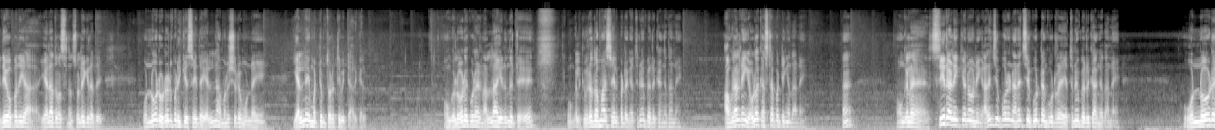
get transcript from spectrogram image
இதே ஒப்பதையாக ஏழாவது வசனம் சொல்லுகிறது உன்னோடு உடன்படிக்கை செய்த எல்லா மனுஷரும் உன்னை எல்லை மட்டும் துரத்தி விட்டார்கள். உங்களோட கூட நல்லா இருந்துட்டு உங்களுக்கு விரோதமாக செயல்பட்டவங்க எத்தனையோ பேர் இருக்காங்க தானே? அவங்களால நீங்கள் எவ்வளோ கஷ்டப்பட்டீங்க தானே? ஆ? உங்களை சீரழிக்கணும் நீங்கள் அழிஞ்சு போகணும்னு நினச்சி கூட்டம் கூடுற எத்தனையோ பேர் இருக்காங்க தானே? உன்னோடு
